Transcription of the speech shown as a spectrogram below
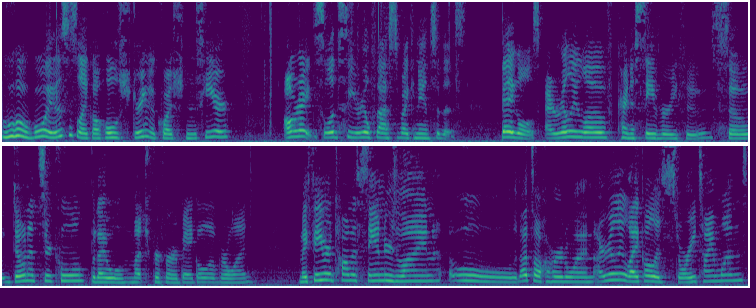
Oh boy, this is like a whole string of questions here. Alright, so let's see real fast if I can answer this. Bagels. I really love kind of savory foods, so donuts are cool, but I will much prefer a bagel over one. My favorite Thomas Sanders Vine, oh, that's a hard one. I really like all his storytime ones.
